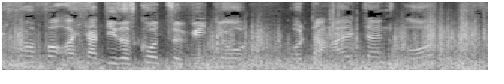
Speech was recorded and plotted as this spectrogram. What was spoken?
Ich hoffe, euch hat dieses kurze Video unterhalten und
